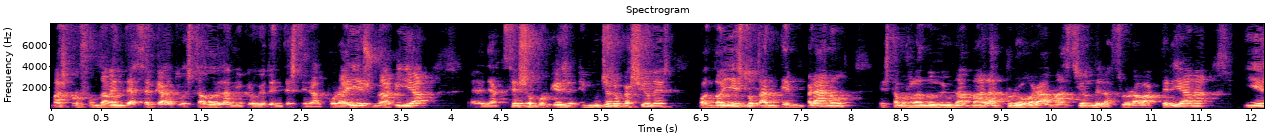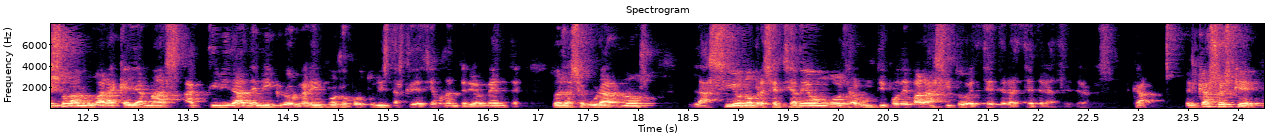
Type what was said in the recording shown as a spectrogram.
más profundamente acerca de tu estado de la microbiota intestinal. Por ahí es una vía de acceso, porque es, en muchas ocasiones, cuando hay esto tan temprano, estamos hablando de una mala programación de la flora bacteriana y eso da lugar a que haya más actividad de microorganismos oportunistas que decíamos anteriormente. Entonces, asegurarnos la sí o no presencia de hongos, de algún tipo de parásito, etcétera, etcétera, etcétera. El caso es que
